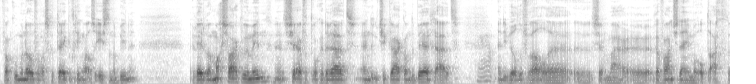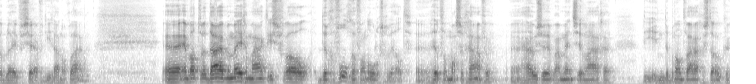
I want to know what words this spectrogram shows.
van Koemanova was getekend, gingen we als eerste naar binnen. reden we een machtsvacuum in. De Serven trokken eruit en de UCK kwam de bergen uit. Ja. En die wilden vooral zeg maar, revanche nemen op de achtergebleven Serven die daar nog waren. En wat we daar hebben meegemaakt is vooral de gevolgen van oorlogsgeweld. Heel veel massagraven, huizen waar mensen in lagen die in de brand waren gestoken.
